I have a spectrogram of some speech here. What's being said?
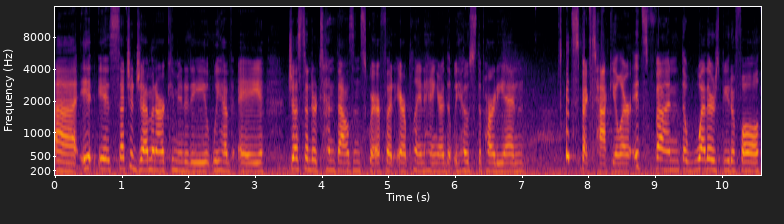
Uh, it is such a gem in our community. We have a just under 10,000 square foot airplane hangar that we host the party in. It's spectacular. It's fun. The weather's beautiful.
